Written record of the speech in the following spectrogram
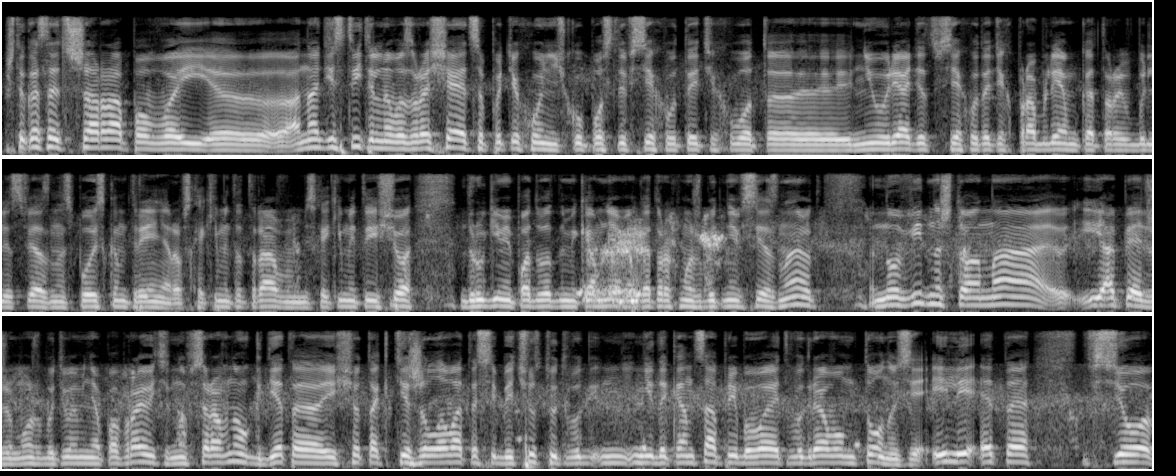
что касается Шараповой, э, она действительно возвращается потихонечку после всех вот этих вот э, неурядиц, всех вот этих проблем, которые были связаны с поиском тренеров, с какими-то травмами, с какими-то еще другими подводными камнями, о которых, может быть, не все знают. Но видно, что она и опять же, может быть, вы меня поправите, но все равно где-то еще так тяжеловато себя чувствует, не до конца пребывает в игровом тонусе. Или это все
